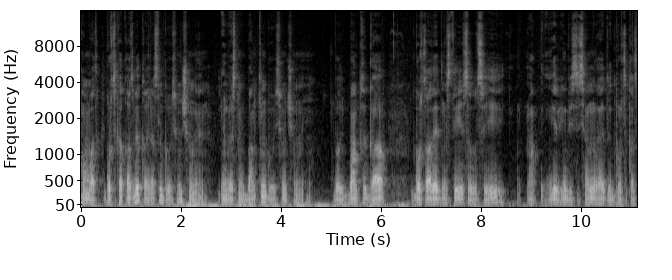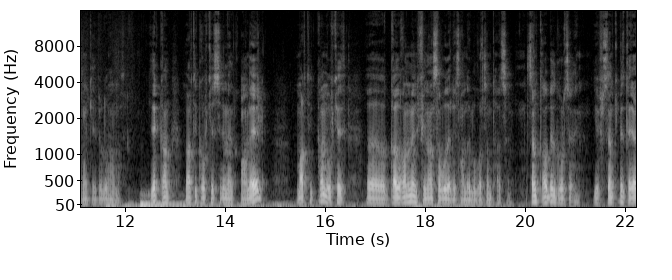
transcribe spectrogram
համար գործիքակազմերը կարելի ասել գոյություն չունեն investment banking գոյություն չունի որ բանկը գա գործարար նստի սոցի եւ ինվեստիցիաներ այդ գործը կազմակերպելու համար։ Գիտեք կան մարդիկ ովքեր սիրում են անել, մարդիկ կան, ովքեր կարողանում են ֆինանսավորել այս անելու գործընթացը։ Սրանք տարբեր գործեր են եւ սրանք պետք է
